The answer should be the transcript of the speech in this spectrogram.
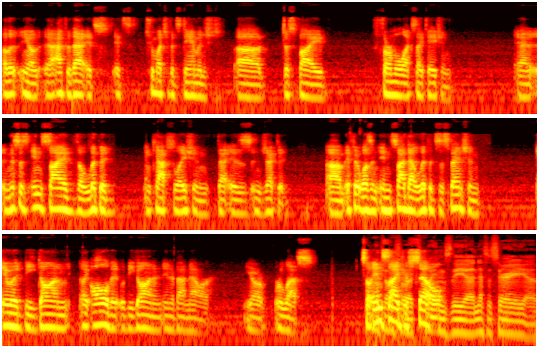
Other, you know, after that, it's it's too much of it's damaged uh, just by thermal excitation. And, and this is inside the lipid encapsulation that is injected. Um, if it wasn't inside that lipid suspension, it would be gone. Like all of it would be gone in, in about an hour, you know, or less. So Which inside your cell, the uh, necessary uh,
